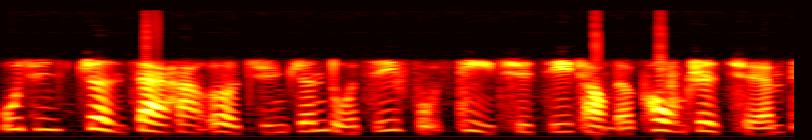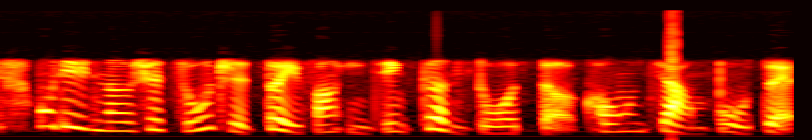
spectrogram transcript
乌军正在和俄军争夺基辅地区机场的控制权，目的呢是阻止对方引进更多的空降部队。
